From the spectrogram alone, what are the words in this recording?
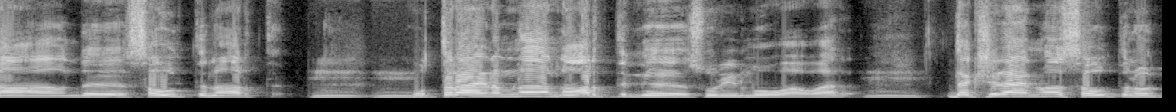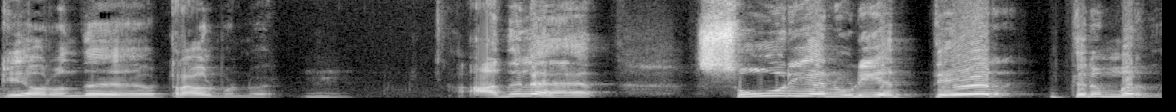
நான் வந்து சவுத் நார்த் உத்தராயணம்னா நார்த்துக்கு சூரியன் மூவ் ஆவார். ம், தட்சிணாயனமா சவுத் நோக்கி அவர் வந்து டிராவல் பண்ணுவார். அதுல சூரியனுடைய தேர் திரும்புறது.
